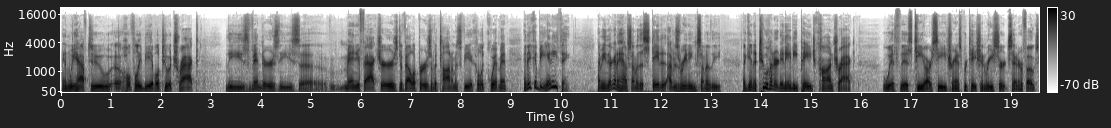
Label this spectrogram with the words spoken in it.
And we have to uh, hopefully be able to attract these vendors, these uh, manufacturers, developers of autonomous vehicle equipment, and it could be anything. I mean, they're going to have some of the state. I was reading some of the Again, a 280 page contract with this TRC Transportation Research Center, folks.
